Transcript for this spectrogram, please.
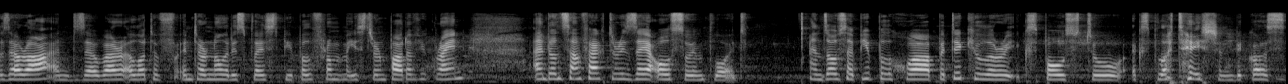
there are and there were a lot of internally displaced people from eastern part of Ukraine, and on some factories they are also employed and those are people who are particularly exposed to exploitation because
